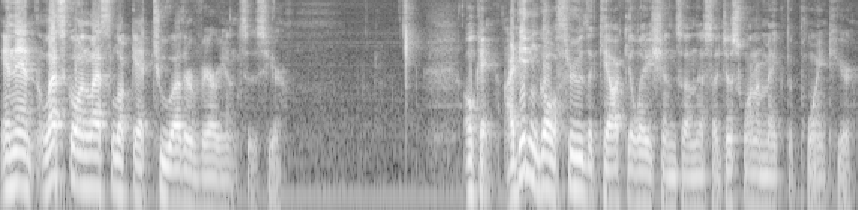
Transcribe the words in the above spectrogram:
And then let's go and let's look at two other variances here. Okay, I didn't go through the calculations on this. I just want to make the point here.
